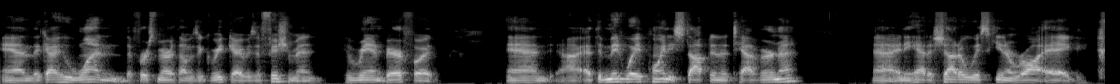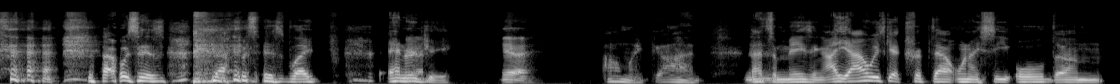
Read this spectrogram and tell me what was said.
And the guy who won the first marathon was a Greek guy. He was a fisherman who ran barefoot. And uh, at the midway point, he stopped in a taverna uh, and he had a shot of whiskey and a raw egg. that was his, that was his like energy. Yeah. yeah. Oh my God. That's mm-hmm. amazing. I, I always get tripped out when I see old, um,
